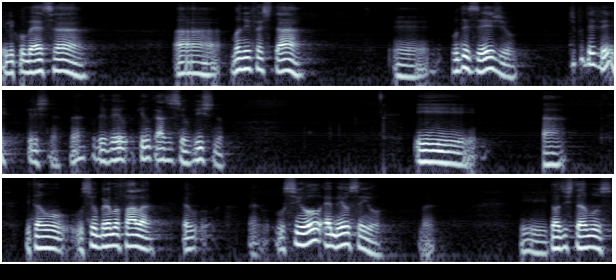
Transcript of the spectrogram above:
ele começa a manifestar é, o desejo de poder ver Krishna, né? poder ver, aqui no caso o Senhor Vishnu. E ah, então o Senhor Brahma fala, é, o Senhor é meu Senhor. Né? E nós estamos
